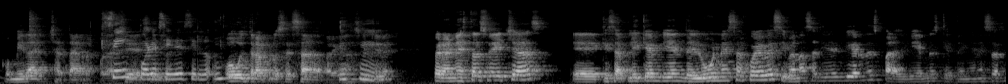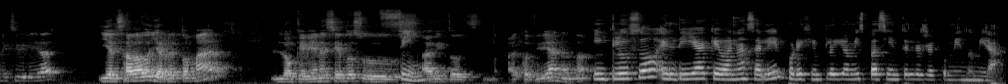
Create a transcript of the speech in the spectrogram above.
comida chatarra. Por sí, por así decirlo. O ultraprocesada, para que no se Pero en estas fechas eh, que se apliquen bien de lunes a jueves y van a salir el viernes, para el viernes que tengan esa flexibilidad, y el sábado ya retomar lo que viene siendo sus hábitos cotidianos, ¿no? Incluso el día que van a salir, por ejemplo, yo a mis pacientes les recomiendo, mira,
